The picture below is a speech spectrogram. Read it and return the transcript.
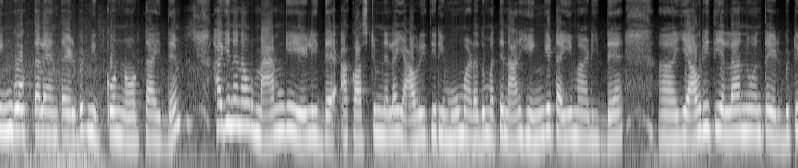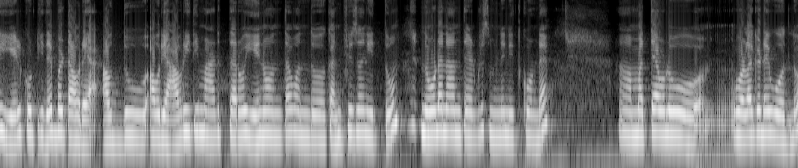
ಹೆಂಗೆ ಹೋಗ್ತಾಳೆ ಅಂತ ಹೇಳ್ಬಿಟ್ಟು ನಿಂತ್ಕೊಂಡು ನೋಡ್ತಾ ಇದ್ದೆ. ಹಾಗೆ ನಾನು ಅವ್ರ ಮ್ಯಾಮ್ಗೆ ಹೇಳಿದ್ದೆ, ಆ ಕಾಸ್ಟ್ಯೂಮ್ನೆಲ್ಲ ಯಾವ ರೀತಿ ರಿಮೂವ್ ಮಾಡೋದು, ಮತ್ತು ನಾನು ಹೆಂಗೆ ಟೈ ಮಾಡಿದ್ದೆ ಯಾವ ರೀತಿ ಎಲ್ಲಾನು ಅಂತ ಹೇಳ್ಬಿಟ್ಟು ಹೇಳ್ಕೊಟ್ಟಿದ್ದೆ. ಬಟ್ ಅವ್ರು ಅದು ಅವ್ರು ಯಾವ ರೀತಿ ಮಾಡ್ತಾರೋ ಏನೋ ಅಂತ ಒಂದು ಕನ್ಫ್ಯೂಷನ್ ಇತ್ತು. ನೋಡೋಣ ಅಂತ ಹೇಳ್ಬಿಟ್ಟು ಸುಮ್ಮನೆ ನಿಂತ್ಕೊಂಡೆ. ಮತ್ತು ಅವಳು ಒಳಗಡೆ ಹೋದ್ಲು.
